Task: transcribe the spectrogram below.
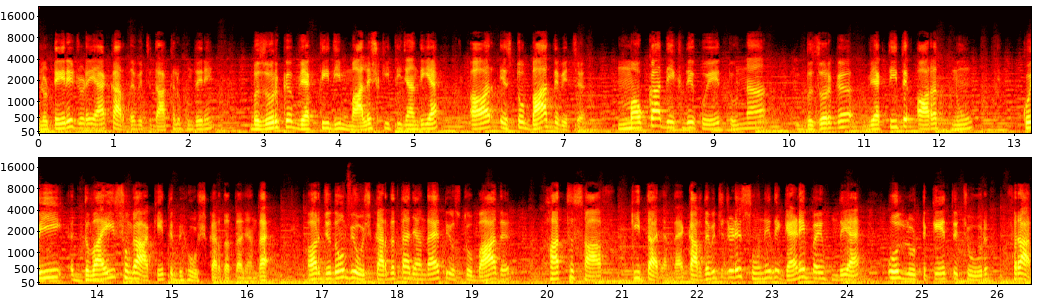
ਲੁਟੇਰੇ ਜੁੜੇ ਆ ਘਰ ਦੇ ਵਿੱਚ ਦਾਖਲ ਹੁੰਦੇ ਨੇ। ਬਜ਼ੁਰਗ ਵਿਅਕਤੀ ਦੀ ਮਾਲਿਸ਼ ਕੀਤੀ ਜਾਂਦੀ ਹੈ ਔਰ ਇਸ ਤੋਂ ਬਾਅਦ ਦੇ ਵਿੱਚ ਮੌਕਾ ਦੇਖਦੇ ਹੋਏ ਦੋਨਾਂ ਬਜ਼ੁਰਗ ਵਿਅਕਤੀ ਤੇ ਔਰਤ ਨੂੰ ਕੋਈ ਦਵਾਈ ਸੁੰਘਾ ਕੇ ਤੇ ਬੇਹੋਸ਼ ਕਰ ਦਿੱਤਾ ਜਾਂਦਾ ਹੈ। ਔਰ ਜਦੋਂ ਬੇਹੋਸ਼ ਕਰ ਦਿੱਤਾ ਜਾਂਦਾ ਹੈ ਤੇ ਉਸ ਤੋਂ ਬਾਅਦ ਹੱਥ ਸਾਫ਼ ਕੀਤਾ ਜਾਂਦਾ ਹੈ। ਘਰ ਦੇ ਵਿੱਚ ਜਿਹੜੇ ਸੋਨੇ ਦੇ ਗਹਿਣੇ ਪਏ ਹੁੰਦੇ ਆ, ਉਹ ਲੁੱਟ ਕੇ ਤੇ ਚੋਰ ਫਰਾਰ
